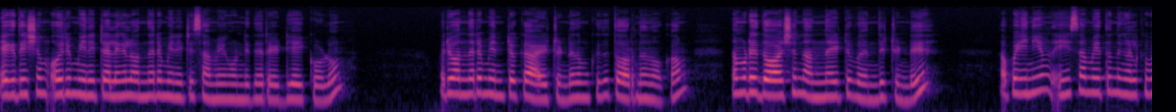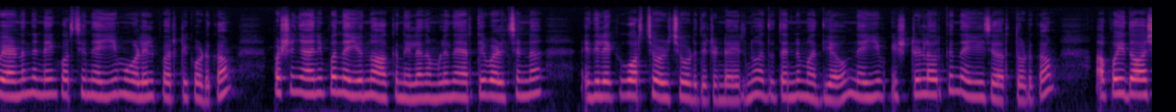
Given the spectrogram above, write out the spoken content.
ഏകദേശം ഒരു മിനിറ്റ് അല്ലെങ്കിൽ ഒന്നര മിനിറ്റ് സമയം കൊണ്ട് ഇത് റെഡി ആയിക്കോളും. ഒരു ഒന്നര മിനിറ്റൊക്കെ ആയിട്ടുണ്ട്. നമുക്കിത് തുറന്ന് നോക്കാം. നമ്മുടെ ദോശ നന്നായിട്ട് വെന്തിട്ടുണ്ട്. അപ്പോൾ ഇനിയും ഈ സമയത്ത് നിങ്ങൾക്ക് വേണമെന്നുണ്ടെങ്കിൽ കുറച്ച് നെയ്യ് മുകളിൽ പുരട്ടി കൊടുക്കാം. പക്ഷേ ഞാനിപ്പോൾ നെയ്യൊന്നും ആക്കുന്നില്ല. നമ്മൾ നേരത്തെ വെളിച്ചെണ്ണ ഇതിലേക്ക് കുറച്ച് ഒഴിച്ചു കൊടുത്തിട്ടുണ്ടായിരുന്നു. അത് തന്നെ മതിയാവും. നെയ്യ് ഇഷ്ടമുള്ളവർക്ക് നെയ്യ് ചേർത്ത് കൊടുക്കാം. അപ്പോൾ ഈ ദോശ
